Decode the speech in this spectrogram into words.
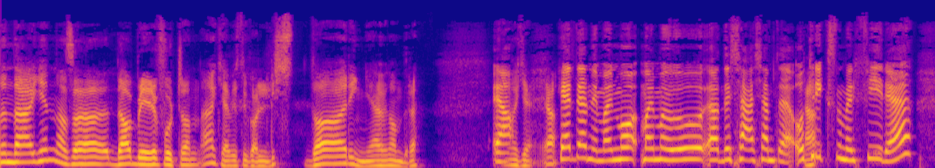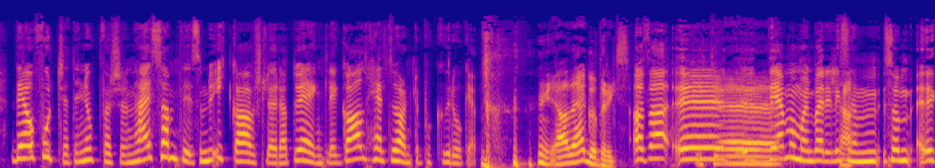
den dagen. Altså, da blir det fort sånn Ok, hvis du ikke har lyst, da ringer jeg hun andre. ja. okay, ja. Helt enig, man må, man må jo Ja, det kommer til. Og Ja. triks nummer fire, det er å fortsette den oppførselen her, samtidig som du ikke avslører at du egentlig er gal, helt til du har den på kroken. ja, det er et godt triks. Altså, eh, Ikke- det må man bare liksom Som eh,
